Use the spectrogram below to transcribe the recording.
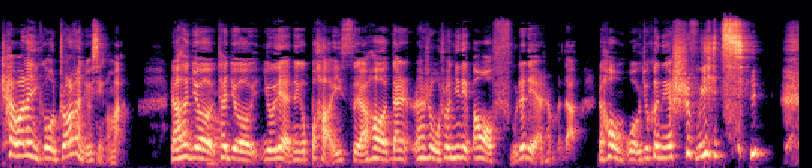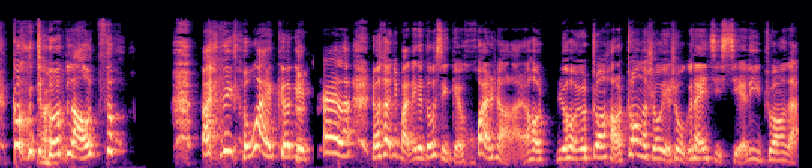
拆完了你给我装上就行了嘛。然后他就他就有点那个不好意思，然后但是但是我说你得帮我扶着点什么的，然后我就和那个师傅一起共同劳作。把那个外壳给拆了，然后他就把那个东西给换上了，然后然后又装好了。装的时候也是我跟他一起协力装的。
